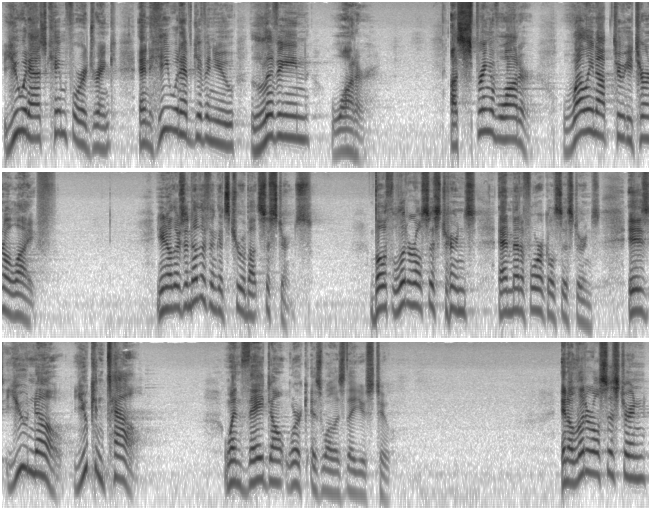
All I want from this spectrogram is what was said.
you would ask him for a drink, and he would have given you living water. A spring of water welling up to eternal life. You know, there's another thing that's true about cisterns both literal cisterns and metaphorical cisterns, is you know, you can tell when they don't work as well as they used to. In a literal cistern,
